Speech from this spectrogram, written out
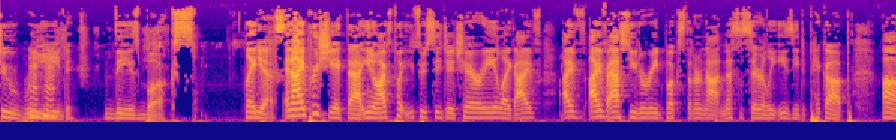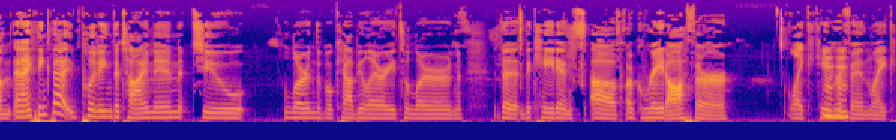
to mm-hmm. read mm-hmm. these books. Like, yes, and I appreciate that. You know, I've put you through CJ Cherryh. Like, I've I've I've asked you to read books that are not necessarily easy to pick up. Um, and I think that putting the time in to learn the vocabulary, to learn the the cadence of a great author like Kate mm-hmm. Griffin, like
